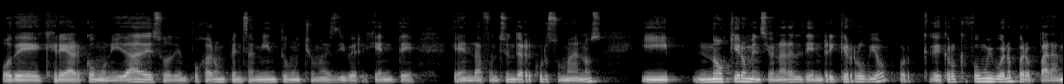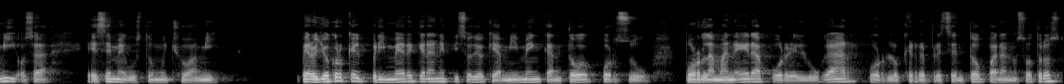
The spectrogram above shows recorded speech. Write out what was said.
o de crear comunidades o de empujar un pensamiento mucho más divergente en la función de recursos humanos. Y no quiero mencionar el de Enrique Rubio, porque creo que fue muy bueno, pero para mí, o sea, ese me gustó mucho a mí. Pero yo creo que el primer gran episodio que a mí me encantó por su, por la manera, por el lugar, por lo que representó para nosotros,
